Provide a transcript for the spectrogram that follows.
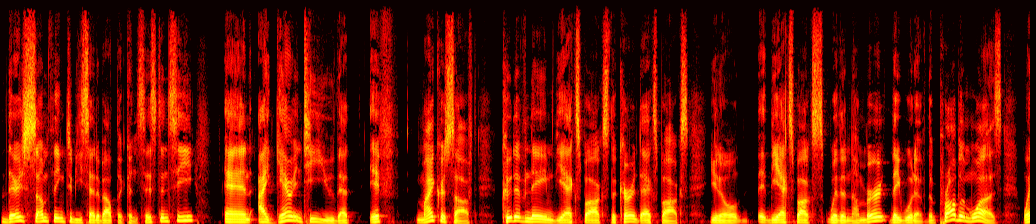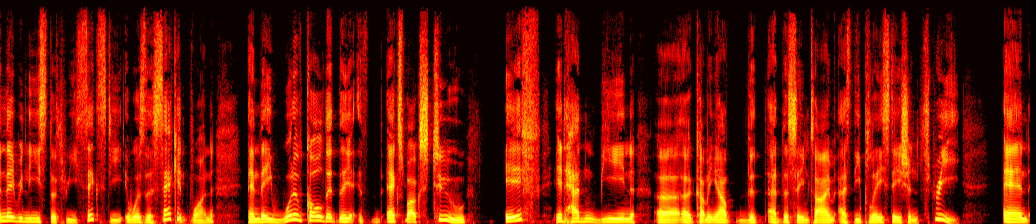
there's something to be said about the consistency. And I guarantee you that if Microsoft could have named the Xbox, the current Xbox, you know, the Xbox with a number, they would have. The problem was when they released the 360, it was the second one, and they would have called it the Xbox 2 if it hadn't been uh, uh, coming out the, at the same time as the PlayStation 3 and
